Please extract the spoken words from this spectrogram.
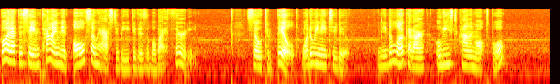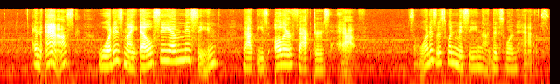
But at the same time, it also has to be divisible by 30. So to build, what do we need to do? We need to look at our least common multiple and ask, what is my LCM missing that these other factors have? So what is this one missing that this one has?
